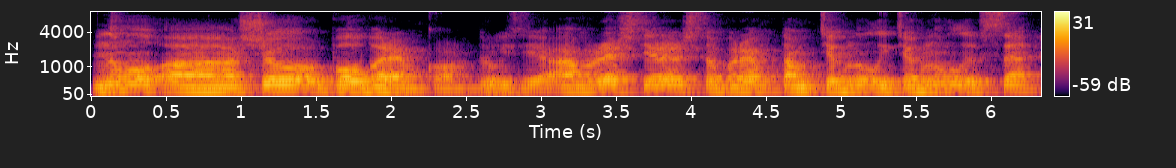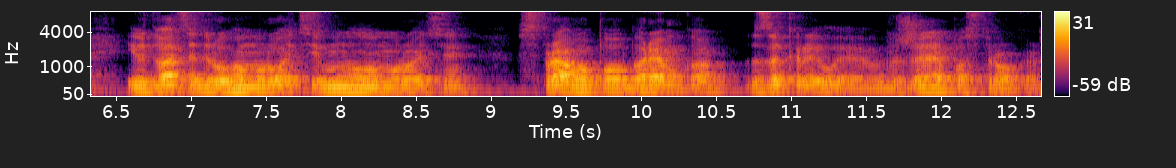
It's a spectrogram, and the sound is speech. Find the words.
Ну, а, що по Оберемко, друзі? А врешті-решт Оберемко там тягнули, тягнули, все. І в 22-му році, в минулому році, справу по Оберемко закрили вже по строках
